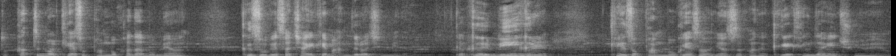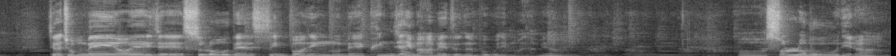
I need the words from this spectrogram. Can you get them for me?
똑같은 걸 계속 반복하다 보면 그 속에서 자기게 만들어집니다. 그, 그 릭을 계속 반복해서 연습하는 그게 굉장히 중요해요. 제가 존 메이어의 이제 슬로우 댄스 인 버닝 룸에 굉장히 마음에 드는 부분이 뭐냐면 어, 솔로 부분이랑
